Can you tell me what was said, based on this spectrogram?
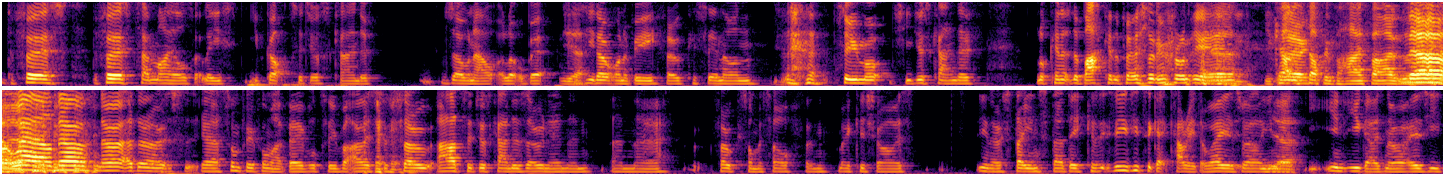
the first the first ten miles at least, you've got to just kind of zone out a little bit because Yeah. you don't want to be focusing on too much. You just kind of looking at the back of the person in front of you. and, you can't be know, stopping for high fives? No, well, no, no, I don't know. It's yeah, some people might be able to, but I was just so I had to just kind of zone in and and uh, focus on myself and making sure I was, you know, staying steady because it's easy to get carried away as well. You know, you, you guys know what it is. You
